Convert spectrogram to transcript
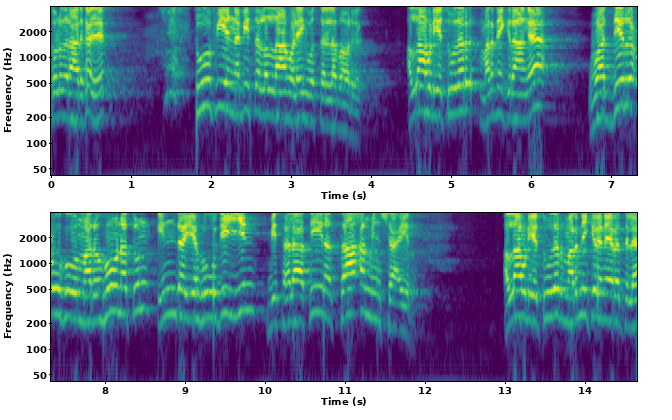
சொல்கிறார்கள் தூஃபிய நபி ஸல்லல்லாஹு அலஹி வசல்லம் அவர்கள். அல்லாஹுடைய தூதர் மரணிக்கிறாங்க. வதிர்உஹு மர்ஹூனத்துன் இந்த யஹூதியின் பி 30 சாஅ மின் ஷாயிர். அல்லாஹ்வுடைய தூதர் மரணிக்கிற நேரத்தில்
